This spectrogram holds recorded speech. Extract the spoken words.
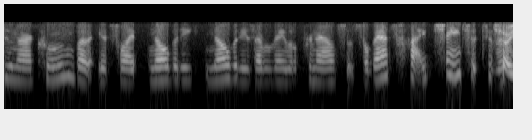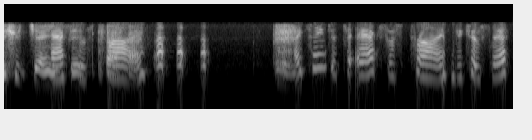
Xunar-kun, but it's like nobody nobody's ever been able to pronounce it. So that's why I changed it to the so you changed Axis it. Prime. I changed it to Axis Prime because that's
